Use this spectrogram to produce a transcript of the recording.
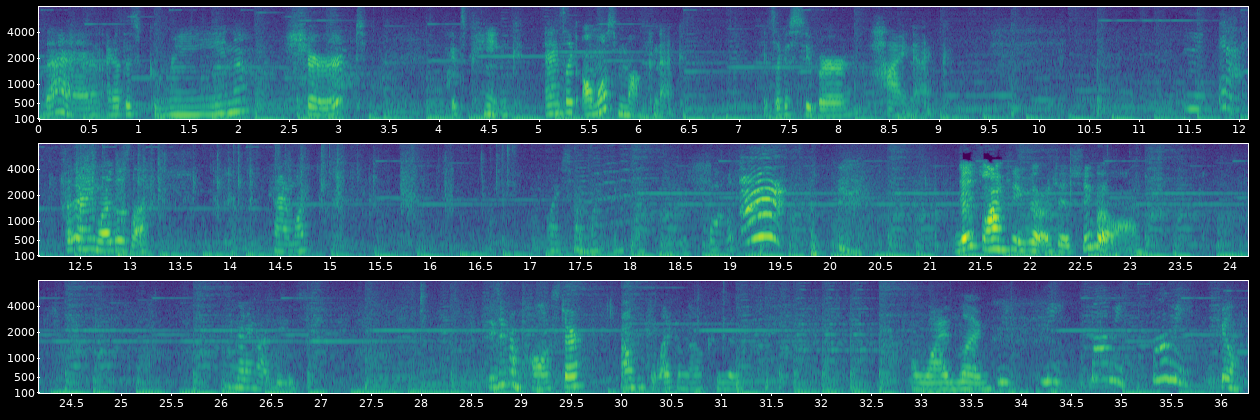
Then I got this green shirt. It's pink and it's like almost mock neck. It's like a super high neck. Are there any more of those left? Can I have one? Oh, I just want one. Thank you. Ah! This long sleeve shirt, is super long. And then I got these. These are from Hollister. I don't think you like them though, because they're a wide leg. Me mommy, mommy. Feel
